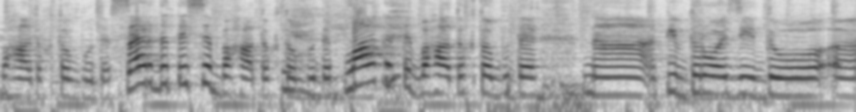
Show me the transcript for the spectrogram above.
Багато хто буде сердитися, багато хто буде плакати, багато хто буде на півдорозі до е,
